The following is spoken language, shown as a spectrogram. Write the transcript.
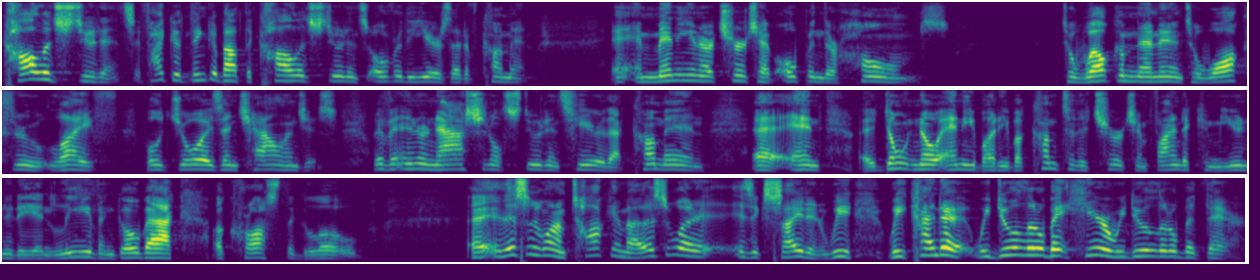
college students. If I could think about the college students over the years that have come in, and many in our church have opened their homes to welcome them in, to walk through life, both joys and challenges. We have international students here that come in and uh, don't know anybody, but come to the church and find a community and leave and go back across the globe. And this is what I'm talking about. This is what is exciting. We, we kind of, we do a little bit here, we do a little bit there.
